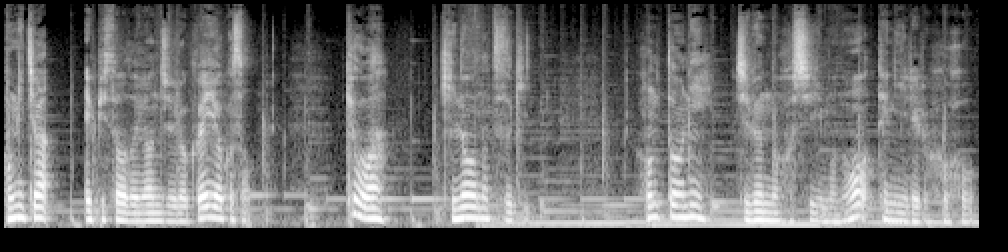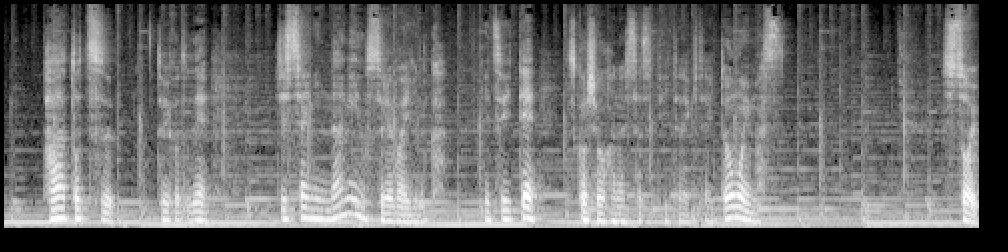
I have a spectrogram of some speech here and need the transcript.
こんにちは。エピソード46へようこそ。今日は昨日の続き。本当に自分の欲しいものを手に入れる方法パート2ということで実際に何をすればいいのかについて少しお話しさせていただきたいと思います。So,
